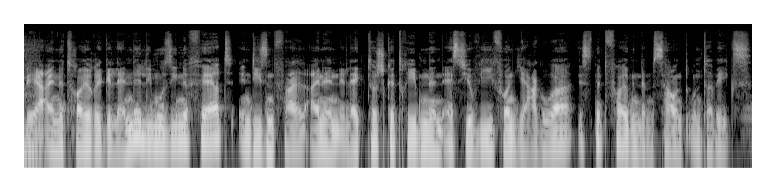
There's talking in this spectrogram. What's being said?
Wer eine teure Geländelimousine fährt, in diesem Fall einen elektrisch getriebenen SUV von Jaguar, ist mit folgendem Sound unterwegs.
